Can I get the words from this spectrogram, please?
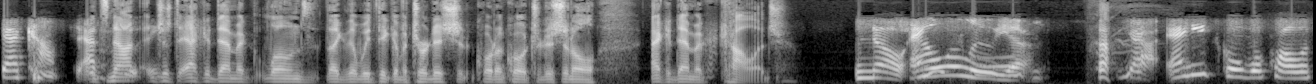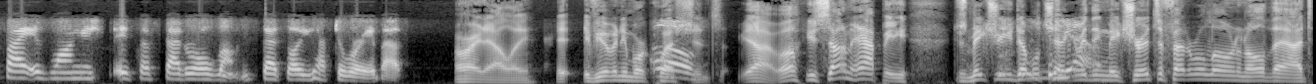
That counts. Absolutely. It's not just academic loans like that we think of a tradition, quote unquote, traditional academic college. No. Hallelujah. Yeah, any school will qualify as long as it's a federal loan. That's all you have to worry about. All right, Allie. If you have any more oh. questions, oh. yeah, well, you sound happy. Just make sure you double check yeah. everything. Make sure it's a federal loan and all that.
